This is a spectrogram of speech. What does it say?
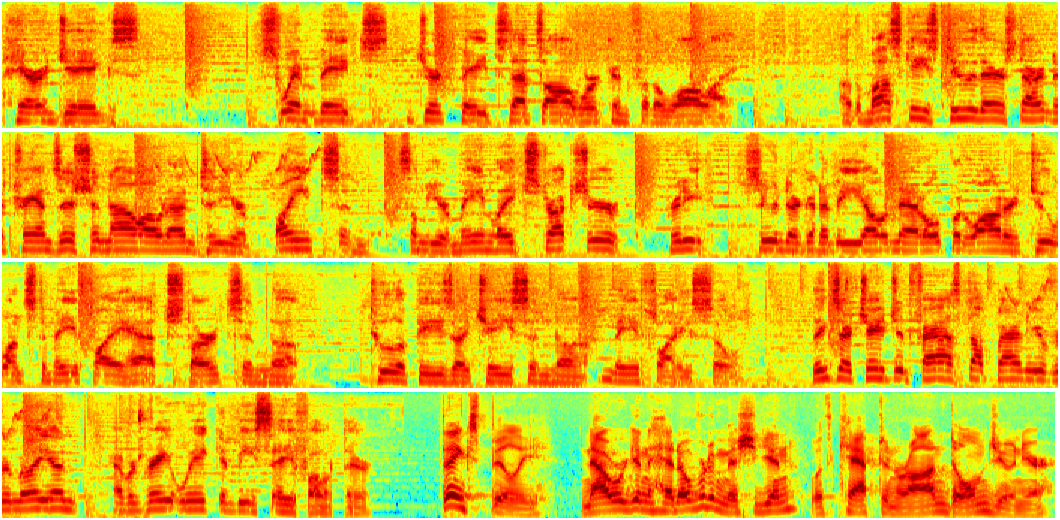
hair jigs, swim baits, jerk baits, that's all working for the walleye. Uh, the muskies too, they're starting to transition now out onto your points and some of your main lake structure. Pretty soon they're going to be out in that open water too once the mayfly hatch starts and uh, tulipies are chasing uh, mayflies. So things are changing fast up on your Vermilion. Have a great week and be safe out there. Thanks, Billy. Now we're going to head over to Michigan with Captain Ron Dome Jr.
